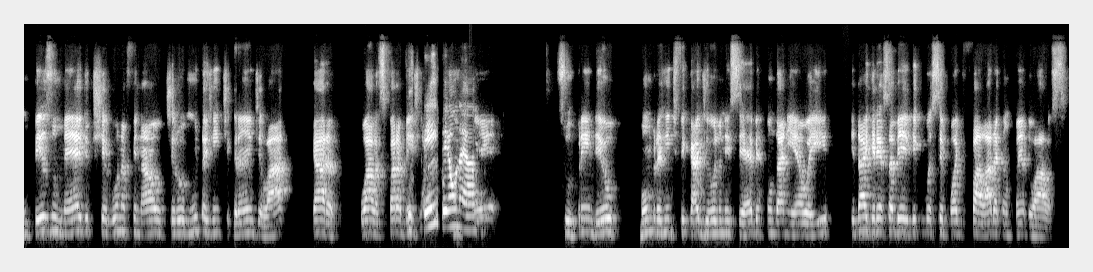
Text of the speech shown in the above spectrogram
um peso médio que chegou na final, tirou muita gente grande lá. Cara, Wallace, parabéns. Surpreendeu, né? Surpreendeu Bom para a gente ficar de olho nesse Everton Daniel aí. E Dai, queria saber o que você pode falar da campanha do Wallace.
